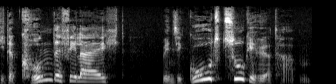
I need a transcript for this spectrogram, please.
die der Kunde vielleicht, wenn Sie gut zugehört haben,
